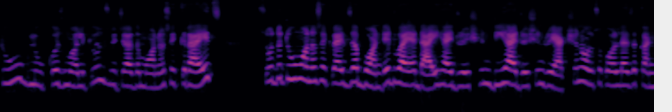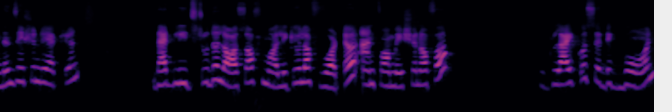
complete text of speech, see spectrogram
two glucose molecules which are the monosaccharides. So the two monosaccharides are bonded via dihydration dehydration reaction also called as a condensation reaction that leads to the loss of molecule of water and formation of a glycosidic bond.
